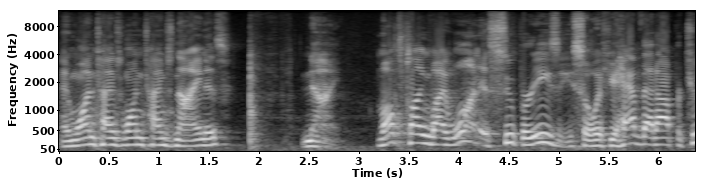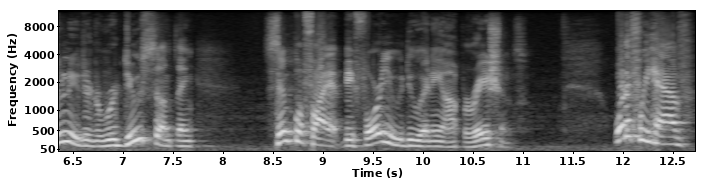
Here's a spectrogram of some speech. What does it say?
And 1 times 1 times 9 is 9. Multiplying by 1 is super easy. So if you have that opportunity to reduce something, simplify it before you do any operations. What if we have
